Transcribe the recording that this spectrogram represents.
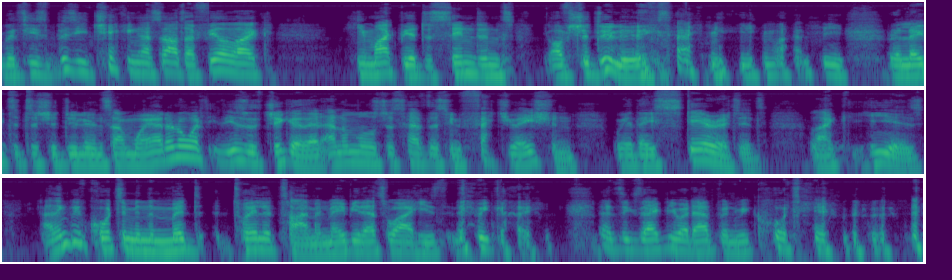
but he's busy checking us out. I feel like he might be a descendant of Shadulu. Exactly. He might be related to Shadulu in some way. I don't know what it is with Jigga that animals just have this infatuation where they stare at it like he is. I think we've caught him in the mid toilet time, and maybe that's why he's. There we go. That's exactly what happened. We caught him.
